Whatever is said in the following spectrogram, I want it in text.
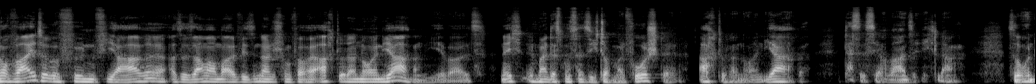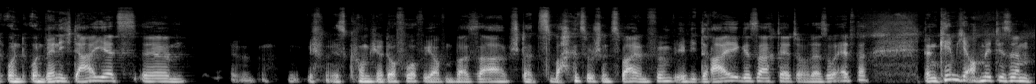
noch weitere fünf Jahre, also sagen wir mal, wir sind dann schon vor acht oder neun Jahren jeweils. Nicht? Ich meine, das muss man sich doch mal vorstellen. Acht oder neun Jahre. Das ist ja wahnsinnig lang. So, und, und, und wenn ich da jetzt, ähm, es kommt ja doch vor, wie auf dem Bazar, statt zwei, zwischen zwei und fünf, irgendwie drei gesagt hätte oder so etwas, dann käme ich auch mit diesem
